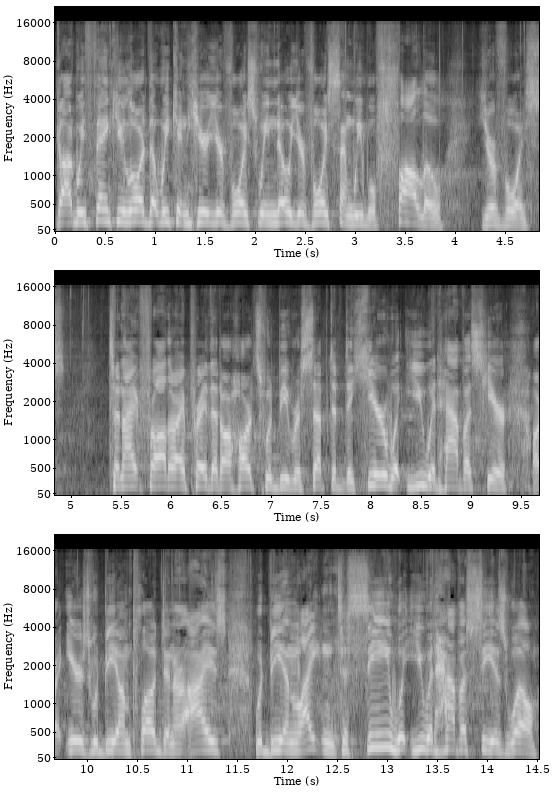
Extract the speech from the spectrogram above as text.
God, we thank you, Lord, that we can hear your voice, we know your voice and we will follow your voice. Tonight, Father, I pray that our hearts would be receptive to hear what you would have us hear. Our ears would be unplugged and our eyes would be enlightened to see what you would have us see as well.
